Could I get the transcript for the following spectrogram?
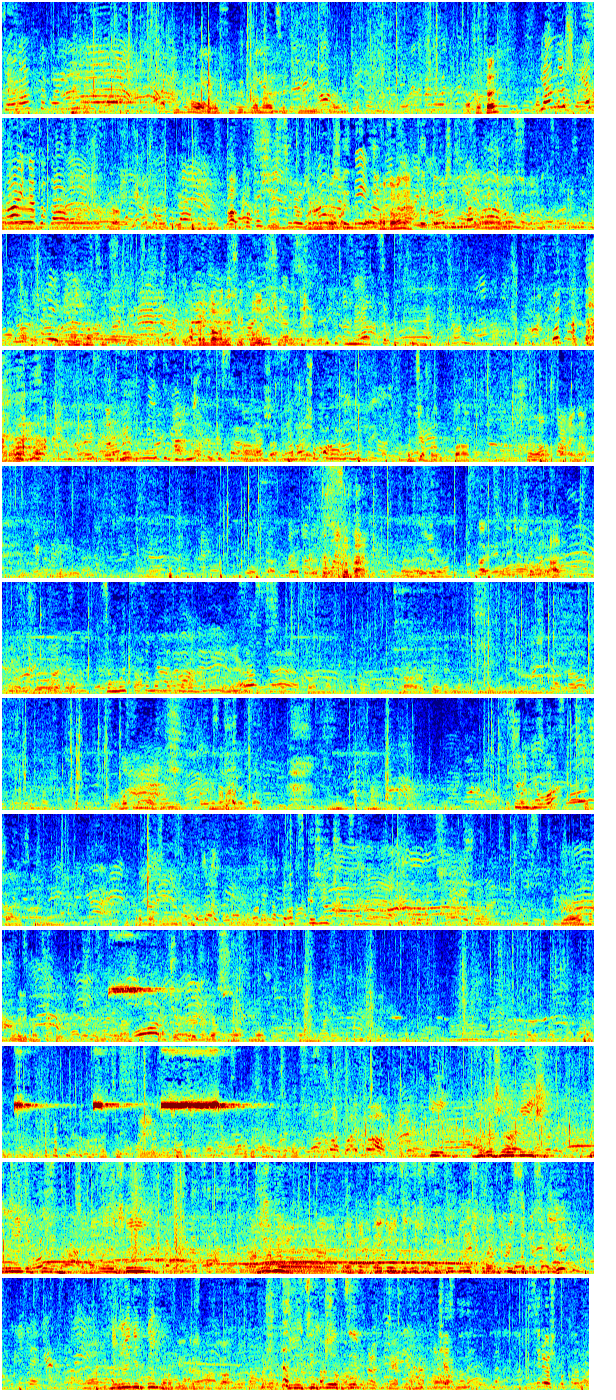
це вона такої. Чудово, сюди 12 влізло. А що це? Я не я знаю, де це. А, покажи, Сережа, покажи. да. Продоване? Це теж ми це придумали. Ми це придумали. 12 штук. Ось такі. А бредоване чи коли чи? Це просто От, от ви вмієте підмітити саме те, що немає, що погано не. Ну чого ж воно погано? Файно. Супер. Це ми це замовляли, робили. Все. ну. Серйозно? От скажіть, що це не що. Я вам покажу. Філіппа 4.13. Я все можу в тому, укріплює. А, у нас переходимо. Це, це з е, якогось з протестантського якогось І завершили матч Баранівка. Е, Знову Треба буде це десь зазначити. Цей матч, Чесно, не? Сереж, поклади.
